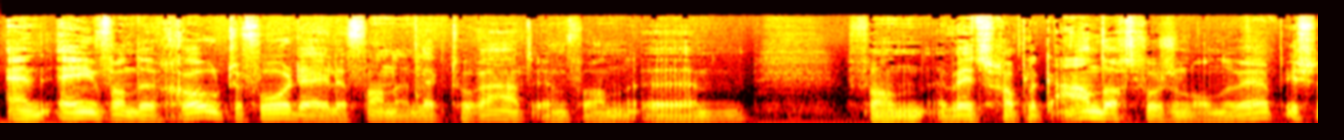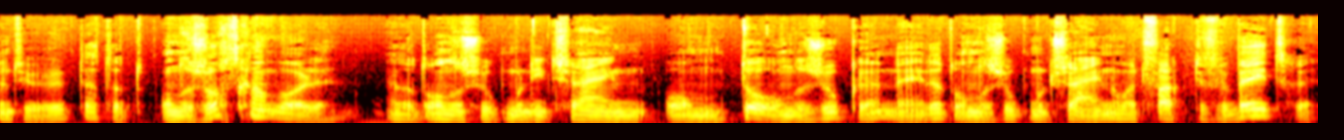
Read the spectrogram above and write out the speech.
En een van de grote voordelen van een lectoraat en van... Um, van wetenschappelijke aandacht voor zo'n onderwerp... is natuurlijk dat het onderzocht kan worden. En dat onderzoek moet niet zijn om te onderzoeken. Nee, dat onderzoek moet zijn om het vak te verbeteren.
